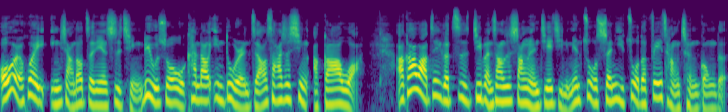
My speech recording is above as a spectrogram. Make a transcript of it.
偶尔会影响到这件事情。例如说，我看到印度人，只要是他是姓阿嘎瓦。阿嘎瓦这个字基本上是商人阶级里面做生意做得非常成功的，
